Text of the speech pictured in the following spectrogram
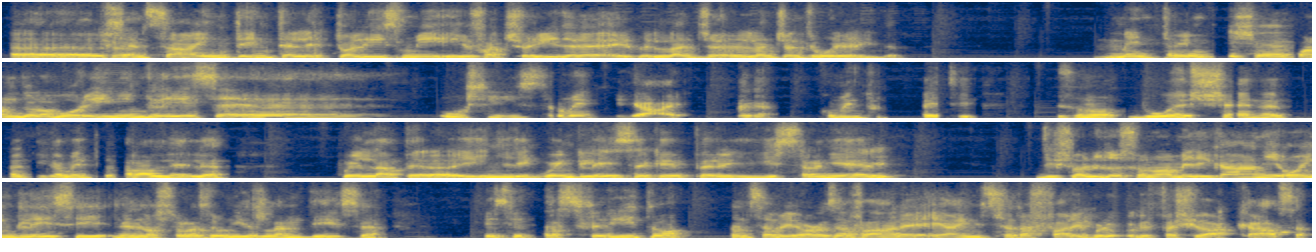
Eh, certo. Senza in- intellettualismi io faccio ridere e la, la, gente vuole ridere. Mm. Mentre invece quando lavori in inglese eh, usi gli strumenti che hai. Come in tutti i paesi ci sono due scene praticamente parallele, quella per, in lingua inglese che è per gli stranieri, di solito sono americani o inglesi, nel nostro caso è un irlandese, che si è trasferito, non sapeva cosa fare e ha iniziato a fare quello che faceva a casa.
